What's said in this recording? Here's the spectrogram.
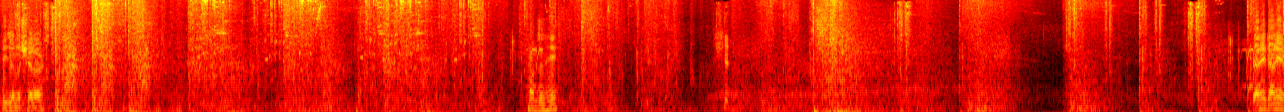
He's in the shadow. One's in here. Shit. Down here, down here.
